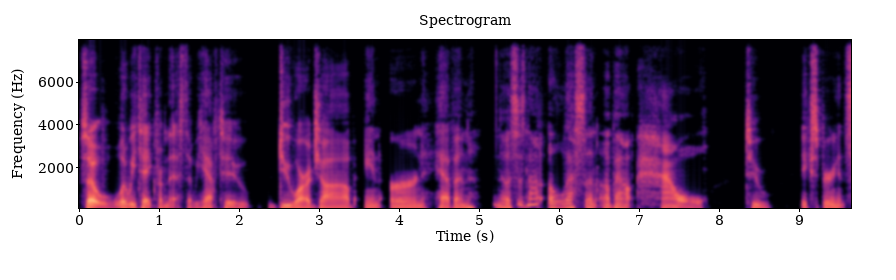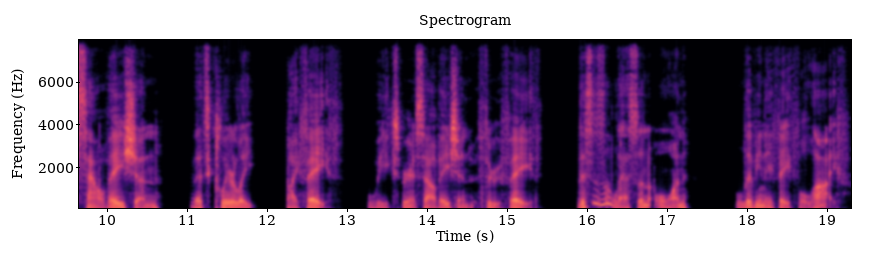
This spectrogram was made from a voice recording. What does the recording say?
So, what do we take from this? That we have to do our job and earn heaven? No, this is not a lesson about how to experience salvation. That's clearly by faith. We experience salvation through faith. This is a lesson on living a faithful life,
